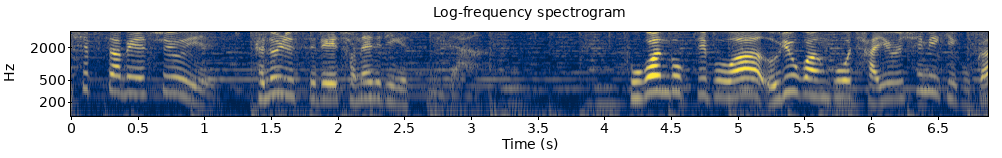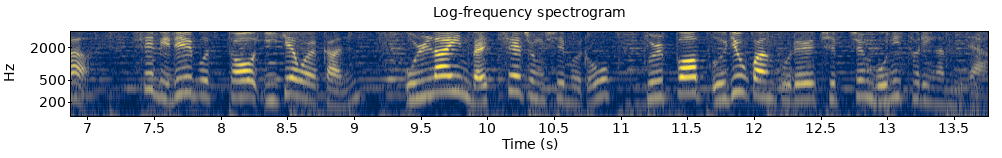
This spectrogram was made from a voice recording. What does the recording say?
13일 수요일 배놀뉴스를 전해드리겠습니다. 보건복지부와 의료광고 자율심의기구가 11일부터 2개월간 온라인 매체 중심으로 불법 의료광고를 집중 모니터링합니다.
